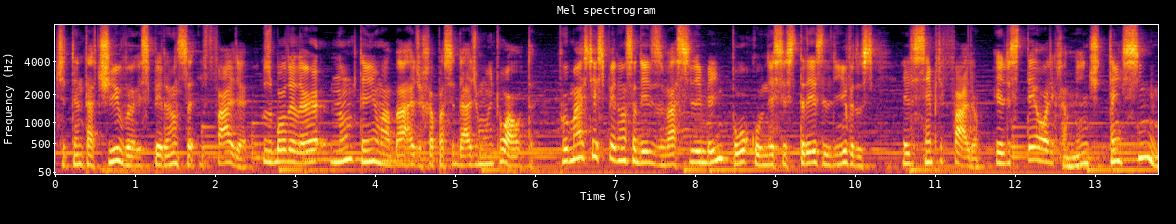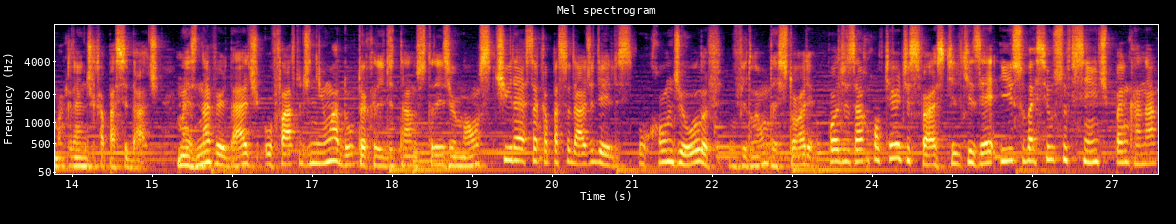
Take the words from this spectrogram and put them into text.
de tentativa, esperança e falha, os Baudelaire não têm uma barra de capacidade muito alta. Por mais que a esperança deles vacile bem pouco nesses três livros, eles sempre falham. Eles teoricamente têm sim uma grande capacidade, mas na verdade o fato de nenhum adulto acreditar nos três irmãos tira essa capacidade deles. O Conde Olaf, o vilão da história, pode usar qualquer disfarce que ele quiser e isso vai ser o suficiente para enganar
